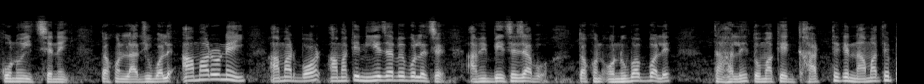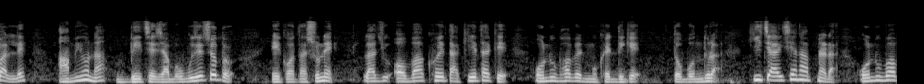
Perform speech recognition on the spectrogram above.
কোনো ইচ্ছে নেই। তখন লাজু বলে, আমারও নেই। আমার বর আমাকে নিয়ে যাবে বলেছে। আমি বেঁচে যাব। তখন অনুভব বলে, তাহলে তোমাকে ঘাট থেকে নামাতে পারলে আমিও না বেঁচে যাব, বুঝেছ তো? এ কথা শুনে লাজু অবাক হয়ে তাকিয়ে থাকে অনুভবের মুখের দিকে। তো বন্ধুরা, কি চাইছেন আপনারা? অনুভব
